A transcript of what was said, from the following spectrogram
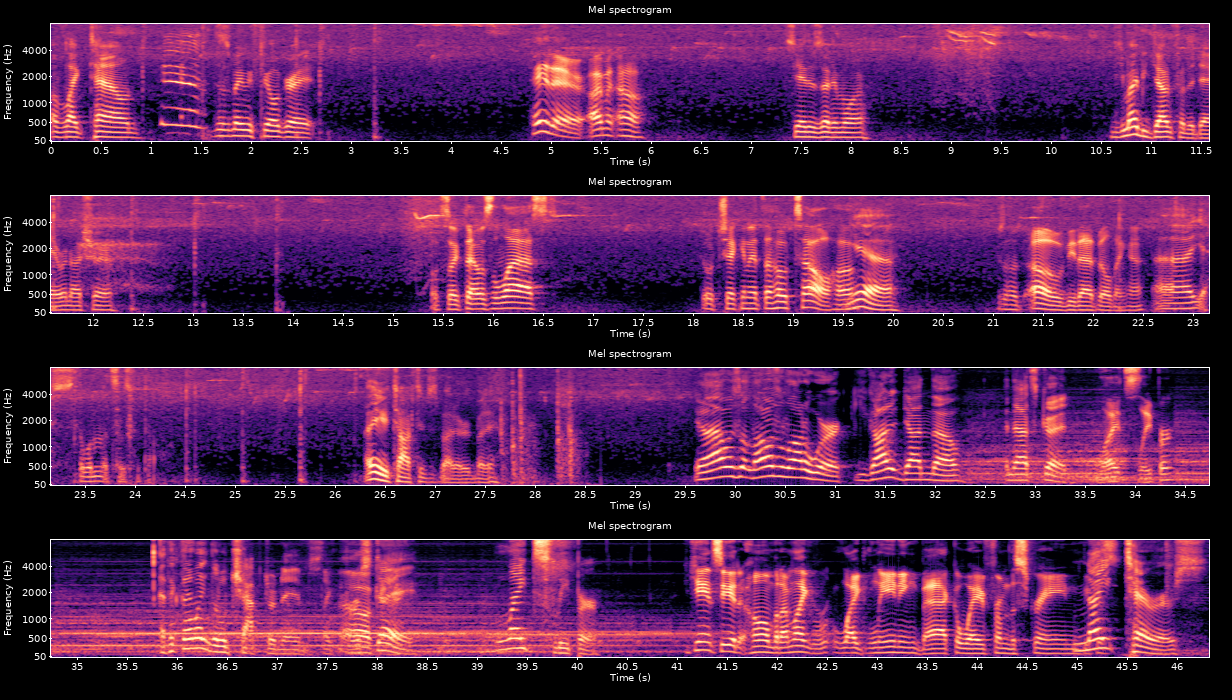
of, like, town. Yeah. Doesn't make me feel great. Hey there. I'm. an Oh. See if there's any more. You might be done for the day. We're not sure. Looks like that was the last. Go checking at the hotel, huh? Yeah. A Oh, it would be that building, huh? Uh, yes, the one that says hotel. I think you talked to just about everybody. Yeah, that was a, that was a lot of work. You got it done though, and that's good. Light sleeper. I think they're like little chapter names, like oh, first Okay. day, light sleeper, You can't see it at home, but I'm like like leaning back away from the screen. night terrors.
